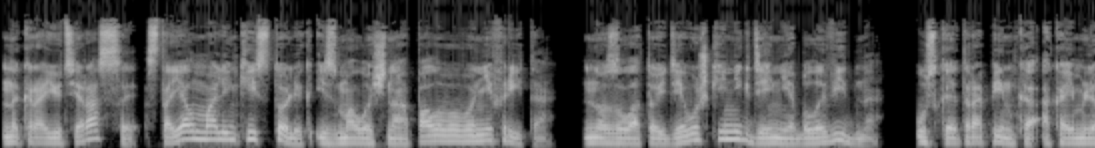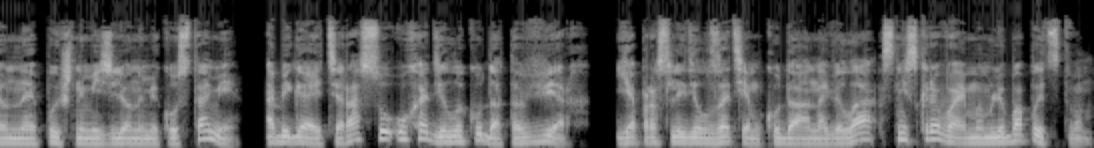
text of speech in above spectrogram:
На краю террасы стоял маленький столик из молочно-опалового нефрита, но золотой девушки нигде не было видно. Узкая тропинка, окаймленная пышными зелеными кустами, обегая террасу, уходила куда-то вверх. Я проследил за тем, куда она вела, с нескрываемым любопытством.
